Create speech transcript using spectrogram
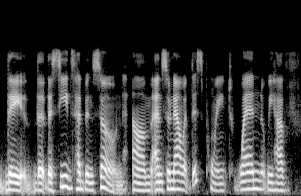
they the the seeds had been sown um, and so now at this point when we have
